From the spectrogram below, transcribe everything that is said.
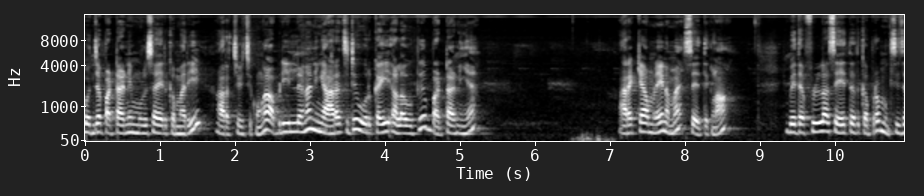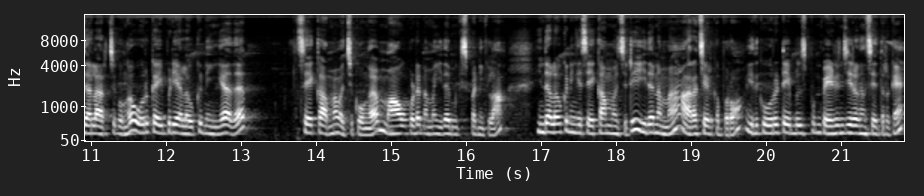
கொஞ்சம் பட்டாணி முழுசாக இருக்க மாதிரி அரைச்சி வச்சுக்கோங்க. அப்படி இல்லைன்னா நீங்கள் அரைச்சிட்டு ஒரு கை அளவுக்கு பட்டாணியை அரைக்காமலே நம்ம சேர்த்துக்கலாம். இப்போ இதை ஃபுல்லாக சேர்த்ததுக்கப்புறம் மிக்ஸி ஜாரில் அரைச்சிக்கோங்க. ஒரு கைப்பிடி அளவுக்கு நீங்கள் அதை சேர்க்காமல் வச்சுக்கோங்க. மாவு கூட நம்ம இதை மிக்ஸ் பண்ணிக்கலாம். இந்த அளவுக்கு நீங்கள் சேர்க்காமல் வச்சுட்டு இதை நம்ம அரைச்சி எடுக்க போகிறோம் இதுக்கு ஒரு டேபிள் ஸ்பூன் பெருஞ்சீரகம் சேர்த்துருக்கேன்.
